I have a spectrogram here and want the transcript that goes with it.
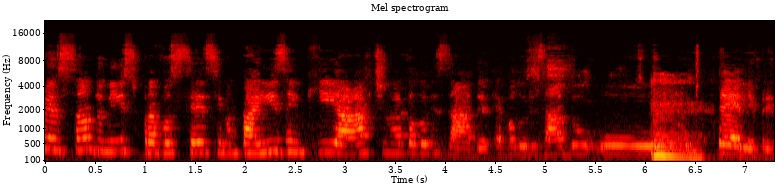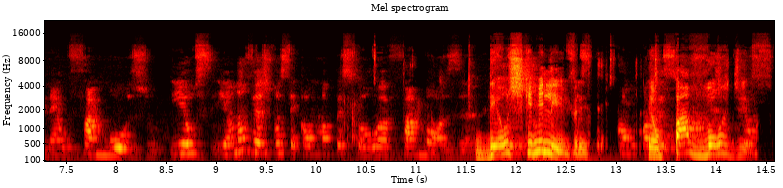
pensando nisso para você, assim, num país em que a arte não é valorizada, é valorizado o, hum. o célebre, né, o famoso. E eu, eu não vejo você como uma pessoa famosa. Deus que me livre. Tenho pavor disso.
